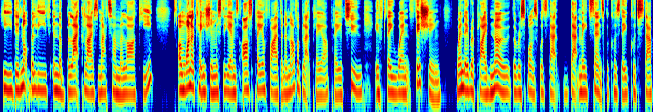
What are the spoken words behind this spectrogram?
he did not believe in the Black Lives Matter malarkey. On one occasion, Mr. Yems asked player five and another black player, player two, if they went fishing. When they replied no, the response was that that made sense because they could stab,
